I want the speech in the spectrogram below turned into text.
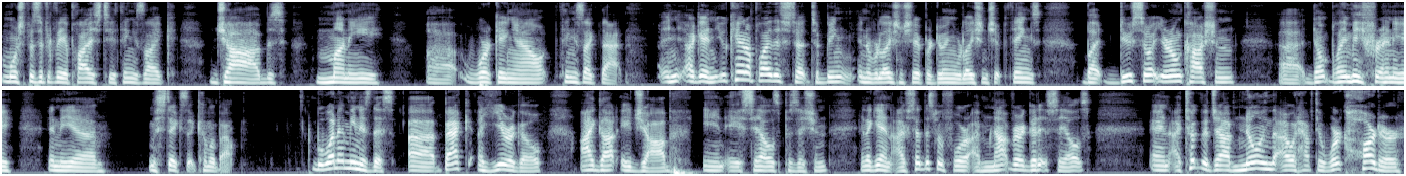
more specifically applies to things like jobs, money, uh, working out, things like that and again, you can't apply this to, to being in a relationship or doing relationship things, but do so at your own caution. Uh, don't blame me for any any uh, mistakes that come about. But what I mean is this: uh, back a year ago, I got a job in a sales position, and again, I've said this before. I'm not very good at sales, and I took the job knowing that I would have to work harder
